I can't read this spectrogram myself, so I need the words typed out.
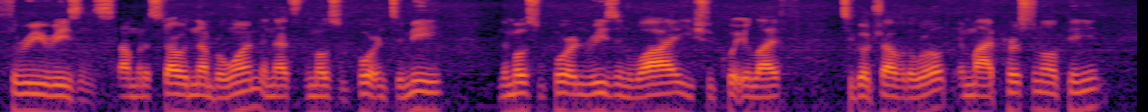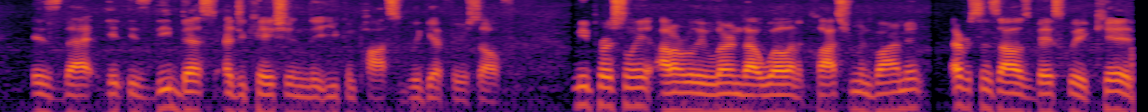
three reasons. I'm going to start with number one, and that's the most important to me. The most important reason why you should quit your life to go travel the world, in my personal opinion, is that it is the best education that you can possibly get for yourself. Me personally, I don't really learn that well in a classroom environment. Ever since I was basically a kid,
